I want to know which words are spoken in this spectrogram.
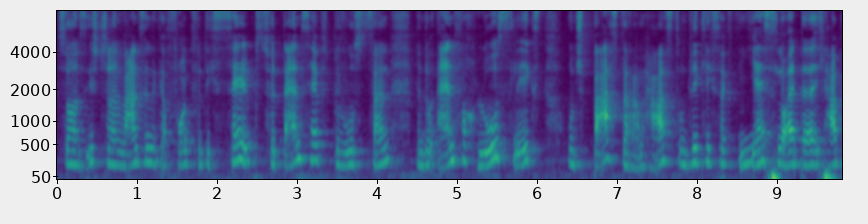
sondern es ist schon ein wahnsinniger Erfolg für dich selbst, für dein Selbstbewusstsein, wenn du einfach loslegst und Spaß daran hast und wirklich sagst, yes Leute, ich habe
